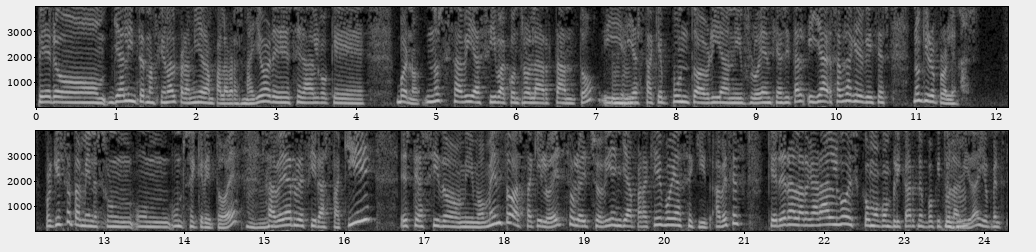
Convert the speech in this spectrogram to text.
Pero ya el internacional para mí eran palabras mayores, era algo que, bueno, no se sabía si iba a controlar tanto y, y hasta qué punto habrían influencias y tal, y ya, ¿sabes aquello que dices? No quiero problemas. Porque esto también es un, un, un secreto, ¿eh? Saber decir hasta aquí, este ha sido mi momento, hasta aquí lo he hecho, lo he hecho bien, ya, ¿para qué voy a seguir? A veces querer alargar algo es como complicarte un poquito la vida. Yo pensé,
